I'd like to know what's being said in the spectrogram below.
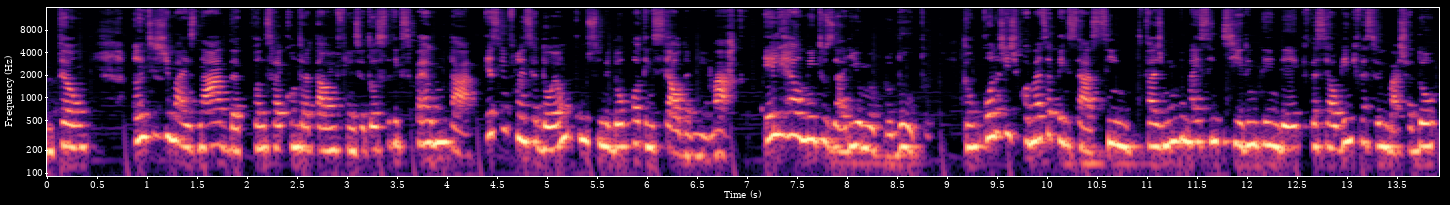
Então, antes de mais nada, quando você vai contratar um influenciador, você tem que se perguntar: esse influenciador é um consumidor potencial da minha marca? Ele realmente usaria o meu produto? Então, quando a gente começa a pensar assim, faz muito mais sentido entender que vai ser alguém que vai ser o embaixador,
